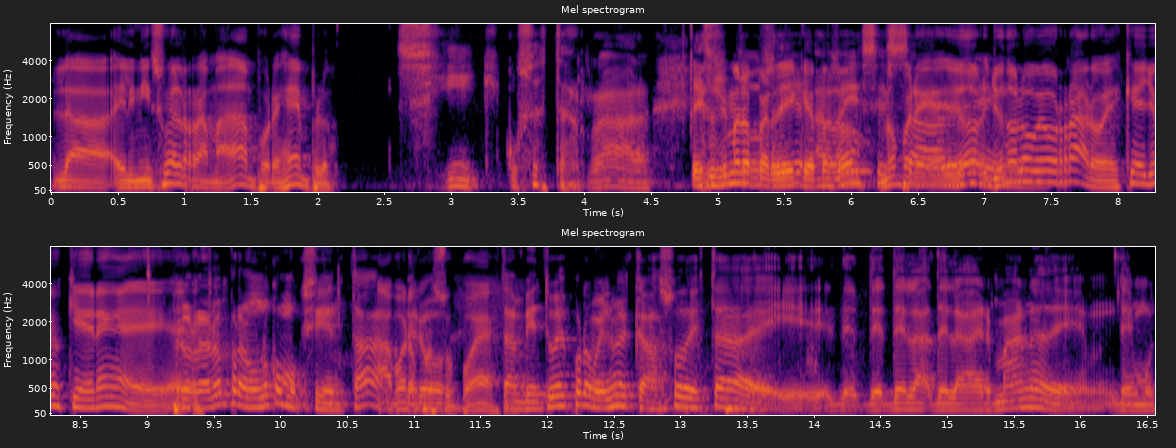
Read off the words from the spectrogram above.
la, el inicio del Ramadán, por ejemplo. Sí, qué cosas tan raras. Eso Y sí me lo perdí, ¿qué a pasó? veces No, pero eh, yo, yo no lo veo raro, es que ellos quieren... eh, Pero raro para uno como occidental. Ah, bueno, pero por supuesto. También tú ves por lo menos el caso de esta, eh, de, de- de la, de la hermana de, de mu-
